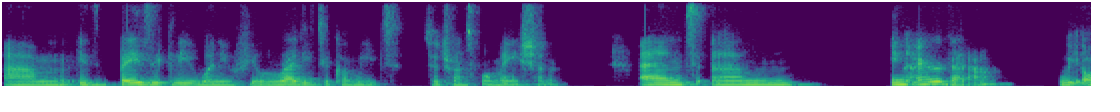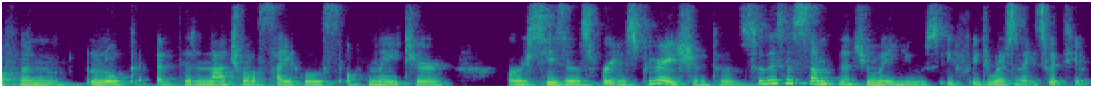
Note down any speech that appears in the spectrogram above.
Um, it's basically when you feel ready to commit to transformation. And um, in Ayurveda, we often look at the natural cycles of nature or seasons for inspiration. So, this is something that you may use if it resonates with you.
